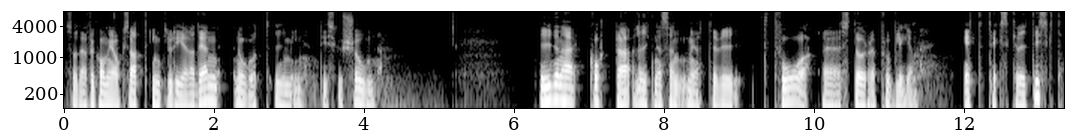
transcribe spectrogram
Så därför kommer jag också att inkludera den något i min diskussion. I den här korta liknelsen möter vi två eh, större problem. Ett textkritiskt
